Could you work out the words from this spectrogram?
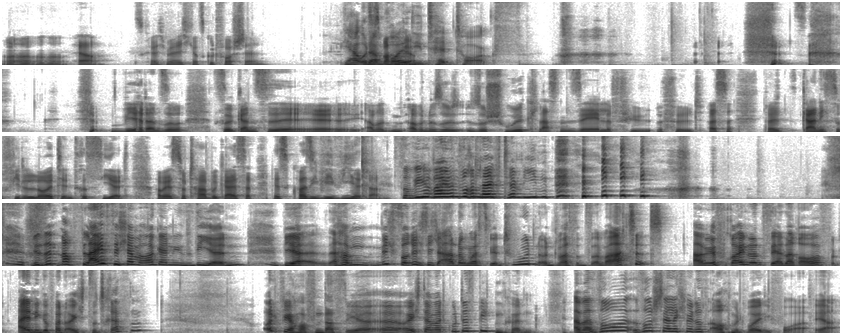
Aha, aha, ja. Das kann ich mir eigentlich ganz gut vorstellen. Ja, oder Voldy TED Talks. Wie er dann so, so ganze, äh, aber, aber nur so, so Schulklassensäle fühl, füllt, weißt du? Weil gar nicht so viele Leute interessiert. Aber er ist total begeistert. Der ist quasi wie wir dann. So wie bei unseren Live-Terminen. wir sind noch fleißig am Organisieren. Wir haben nicht so richtig Ahnung, was wir tun und was uns erwartet. Aber wir freuen uns sehr darauf, einige von euch zu treffen. Und wir hoffen, dass wir äh, euch da was Gutes bieten können. Aber so, so stelle ich mir das auch mit Voldy vor, ja.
